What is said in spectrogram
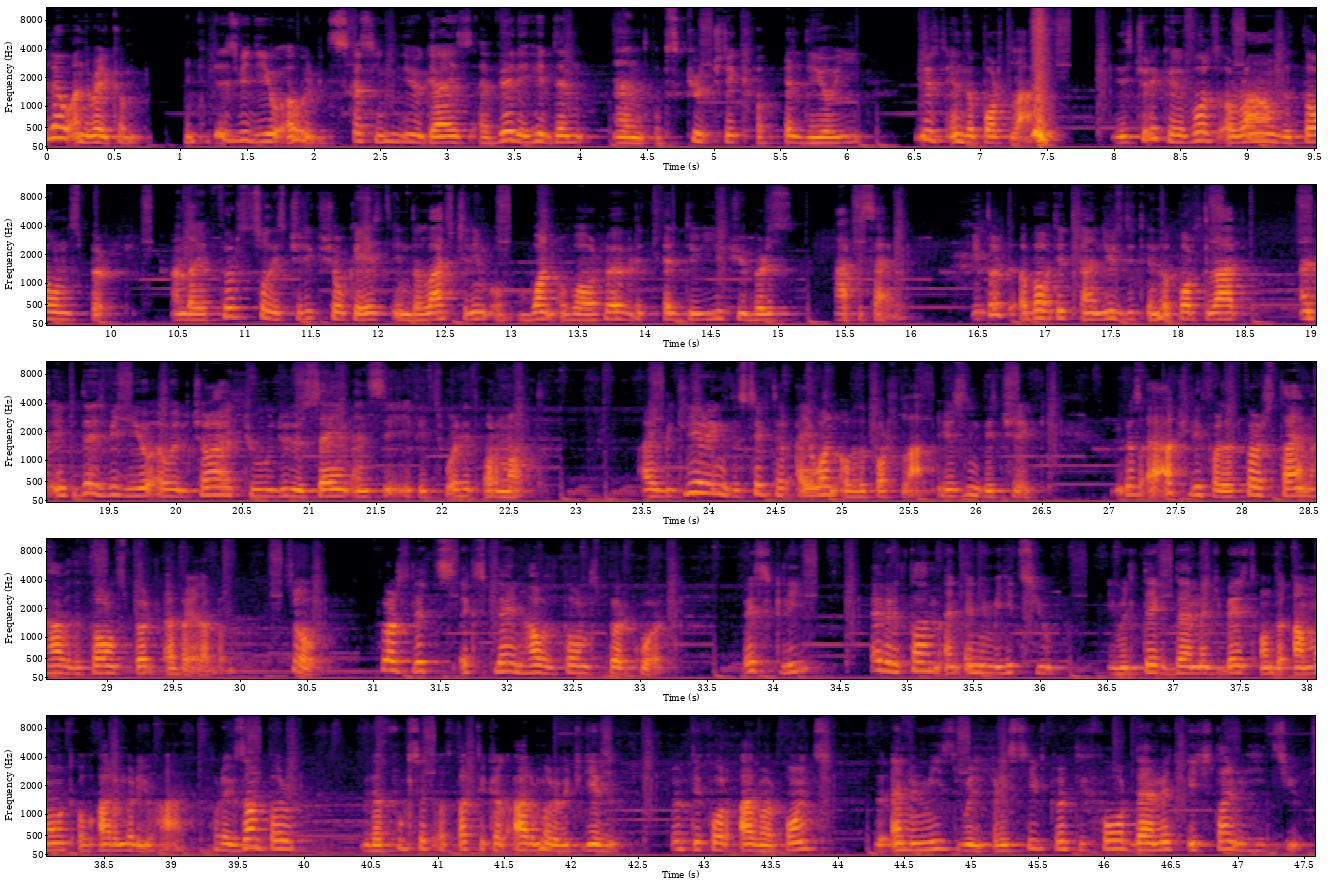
Hello and welcome. In today's video I will be discussing with you guys a very hidden and obscure trick of LDOE used in the port lab. This trick revolves around the Thorns perk and I first saw this trick showcased in the live stream of one of our favorite LDOE YouTubers, Happy Sire. He talked about it and used it in the port lab and in today's video I will try to do the same and see if it's worth it or not. I'll be clearing the sector A1 of the port lab using this trick because I actually for the first time have the Thorns perk available. So, first let's explain how the Thorns perk work. Basically, every time an enemy hits you, you will take damage based on the amount of armor you have. For example, with a full set of tactical armor which gives 24 armor points, the enemies will receive 24 damage each time he hits you.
